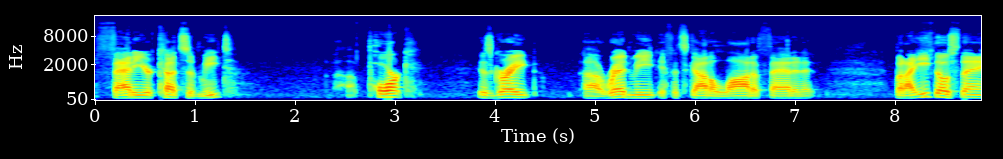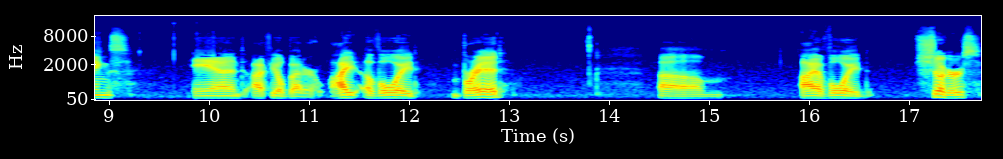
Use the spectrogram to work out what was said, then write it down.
fattier cuts of meat. Uh, pork is great. Uh, red meat, if it's got a lot of fat in it. But I eat those things and I feel better. I avoid bread um, I avoid sugars.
